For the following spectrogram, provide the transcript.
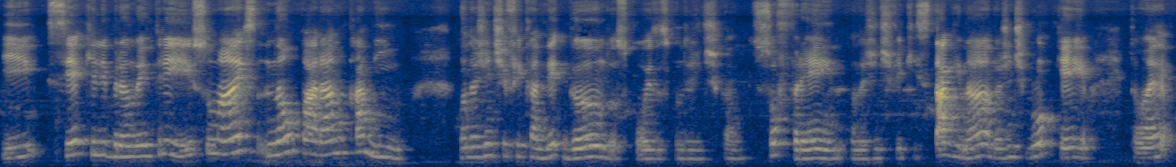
e se equilibrando entre isso, mas não parar no caminho. Quando a gente fica negando as coisas, quando a gente fica sofrendo, quando a gente fica estagnado, a gente bloqueia então é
